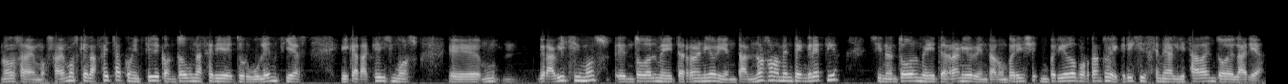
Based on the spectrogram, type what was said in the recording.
no lo sabemos. Sabemos que la fecha coincide con toda una serie de turbulencias y cataclismos eh, gravísimos en todo el Mediterráneo oriental, no solamente en Grecia, sino en todo el Mediterráneo oriental. Un, un periodo, por tanto, de crisis generalizada en todo el área.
